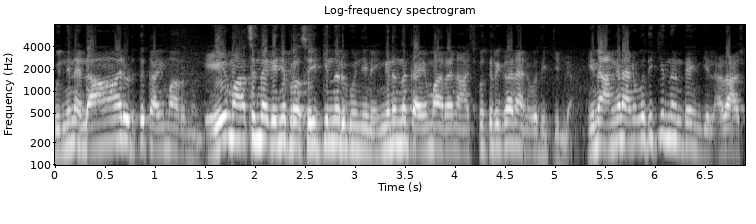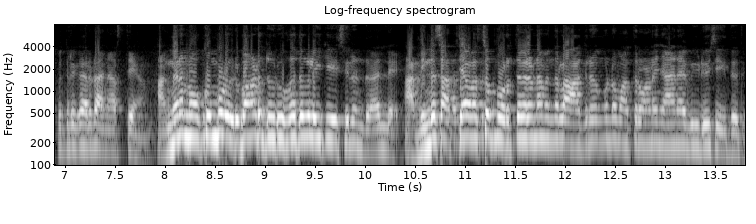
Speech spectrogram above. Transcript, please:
കുഞ്ഞിനെ എല്ലാവരും എടുത്ത് കൈമാറുന്നുണ്ട്. ഏഴ് മാസം തികഞ്ഞ് പ്രസവിക്കുന്ന ഒരു കുഞ്ഞിനെ ഇങ്ങനെ ഇങ്ങനെയൊന്നും കൈമാറാൻ ആശുപത്രിക്കാർ അനുവദിക്കില്ല. ഇനി അങ്ങനെ അനുവദിക്കുന്നുണ്ടെങ്കിൽ അത് ആശുപത്രിക്കാരുടെ അനാസ്ഥയാണ്. അങ്ങനെ നോക്കുമ്പോൾ ഒരുപാട് ദുരൂഹതകൾ ഈ കേസിലുണ്ട് അല്ലേ? അതിന്റെ സത്യാവസ്ഥ പുറത്തു വരണം എന്നുള്ള ആഗ്രഹം കൊണ്ട് മാത്രമാണ് ഞാൻ ആ വീഡിയോ ചെയ്തത്.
